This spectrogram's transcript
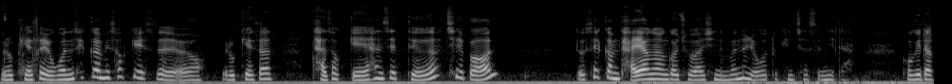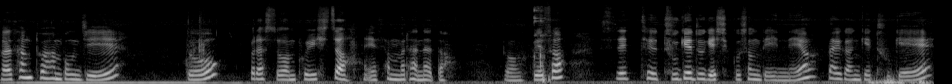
이렇게 해서 요거는 색감이 섞여 있어요. 이렇게 해서 다섯 개 한 세트 7번. 또 색감 다양한 거 좋아하시는 분은 요것도 괜찮습니다. 거기다가 상토 한 봉지 또 플러스 원 보이시죠? 예, 선물 하나 더. 요, 그래서 세트 두 개 두 개씩 구성되어 있네요. 빨간 게 두 개.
